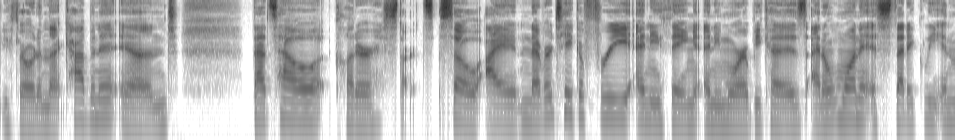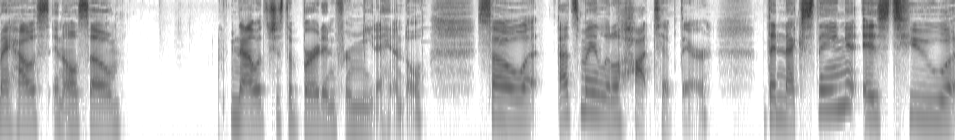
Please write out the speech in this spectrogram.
You throw it in that cabinet, and that's how clutter starts. So I never take a free anything anymore because I don't want it aesthetically in my house. And also, now it's just a burden for me to handle. So that's my little hot tip there. The next thing is to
